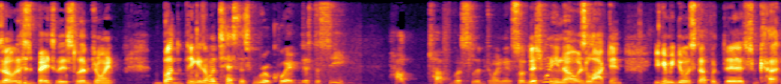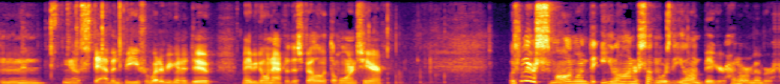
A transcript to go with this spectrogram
so this is basically a slip joint. But the thing is, I'm going to test this real quick just to see how tough of a slip joint is. So this one, you know, is locked in. You can be doing stuff with this, cutting and, you know, stabbing beef or whatever you're going to do. Maybe going after this fellow with the horns here. Wasn't there a smaller one, the Elon or something? Was the Elon bigger? I don't remember.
